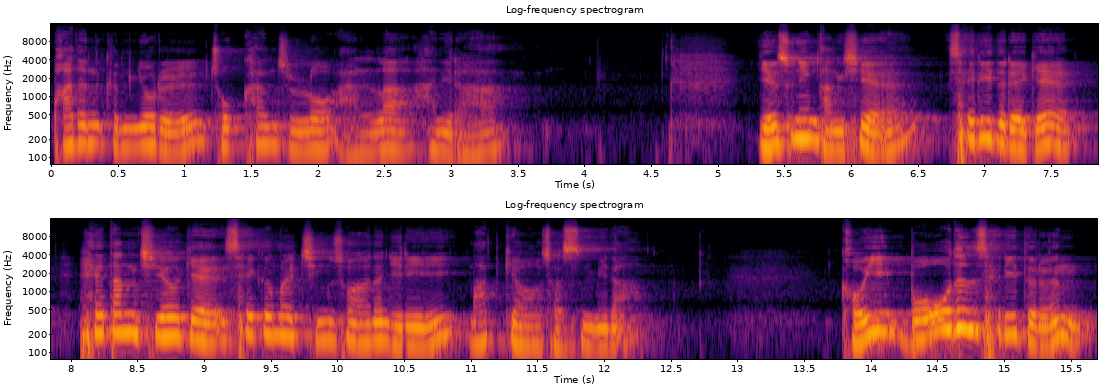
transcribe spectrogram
받은 급료를 족한 줄로 알라 하니라. 예수님 당시에 세리들에게 해당 지역의 세금을 징수하는 일이 맡겨졌습니다. 거의 모든 세리들은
